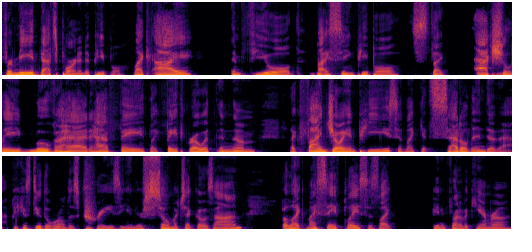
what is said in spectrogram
for me that's pouring into people. Like i am fueled by seeing people like actually move ahead have faith like faith grow within them like find joy and peace and like get settled into that because dude the world is crazy and there's so much that goes on but like my safe place is like being in front of a camera,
